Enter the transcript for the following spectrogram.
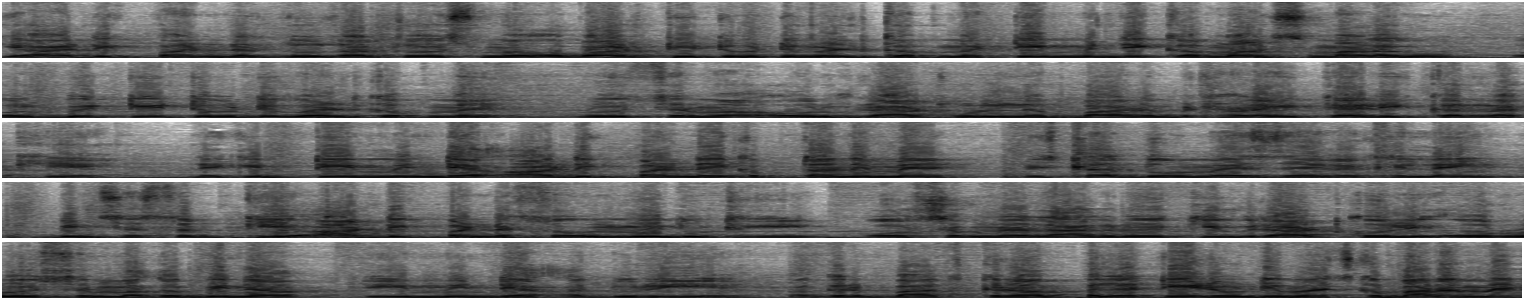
कि हार्दिक पांड्या दो हज़ार चौबीस में ओबाल टी ट्वेंटी वर्ल्ड कप में टीम इंडिया का मान संभाला और भी टी ट्वेंटी वर्ल्ड कप में रोहित शर्मा और विराट कोहली ने बाहर में बिठाने की तैयारी कर रखी है। लेकिन टीम इंडिया हार्दिक पांड्या कप्तानी में पिछला दो मैच जाएगा खिलाई बिन सब की हार्दिक पांड्या से उम्मीद उठेगी और सबने लाग रही है की विराट कोहली और रोहित शर्मा के बिना टीम इंडिया अधूरी है। अगर बात करें पहले टी ट्वेंटी मैच के बारे में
